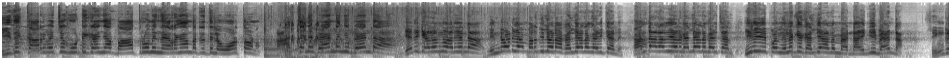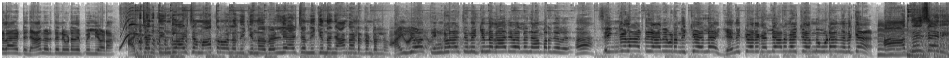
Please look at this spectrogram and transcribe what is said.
ഇത് കറി വെച്ച് കൂട്ടിക്കഴിഞ്ഞാൽ ബാത്റൂമിൽ നിന്ന് ഇറങ്ങാൻ പറ്റത്തില്ല ഓർത്തോണം. അച്ഛന് വേണ്ടെങ്കിൽ വേണ്ട. എനിക്കതൊന്നും അറിയണ്ട. നിന്നോട് ഞാൻ പറഞ്ഞില്ലോടാ കല്യാണം കഴിക്കാൻ? എന്താണ് ഞാൻ കല്യാണം കഴിച്ചാൽ? ഇനി ഇപ്പൊ നിനക്ക് കല്യാണം വേണ്ട എങ്കിൽ വേണ്ട. സിംഗിൾ ആയിട്ട് ഞാൻ ഒരുത്തന്നെ ഇവിടെ നിപ്പില്ലോടാ. അച്ഛൻ തിങ്കളാഴ്ച മാത്രമല്ല നിൽക്കുന്നത് വെള്ളിയാഴ്ച നിൽക്കുന്ന ഞാൻ കണ്ടിട്ടുണ്ടല്ലോ. അയ്യോ തിങ്കളാഴ്ച നിൽക്കുന്ന കാര്യമല്ല ഞാൻ പറഞ്ഞത്. സിംഗിളായിട്ട് ഞാൻ ഇവിടെ നിൽക്കുവല്ലേ എനിക്കൊരു കല്യാണം കഴിച്ചു വന്നുകൂടെ നിനക്ക്? അത് ശരി.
